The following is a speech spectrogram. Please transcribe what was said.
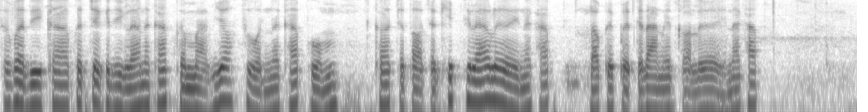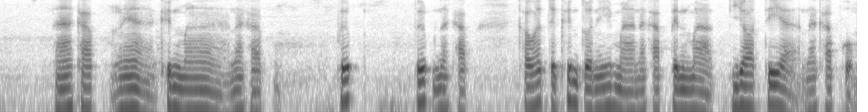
สวัสดีครับก็เจอกันอีกแล้วนะครับกับหมากยอดส่วนนะครับ ผมก็จะต่อจากคลิปที่แล้วเลยนะครับ เราไปเปิดกระดานกันก่อนเลยนะครับ นะครับ เนี่ยขึ้นมานะครับปึ๊บปึ๊บนะครับเขาก็จะขึ้นตัวนี้มานะครับ เป็นหมากยอดเตี้ยนะครับ ผม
